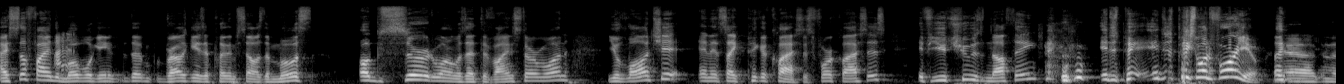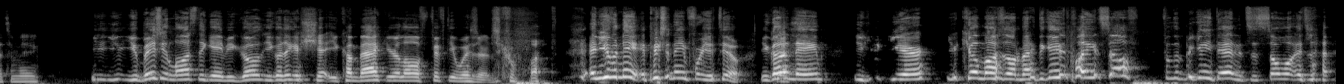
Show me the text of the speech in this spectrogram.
I still find the I- mobile game, the browser games that play themselves, the most absurd one was that Divine Storm one. You launch it and it's like pick a class. There's four classes. If you choose nothing, it just pick, it just picks one for you. Like yeah, do that to me. you, you you basically launch the game. You go you go take a shit. You come back. You're a level 50 wizards. What? And you have a name. It picks a name for you too. You got a name. You get gear. You kill monsters automatically. The game's playing itself from the beginning to end. It's a solo. It's a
